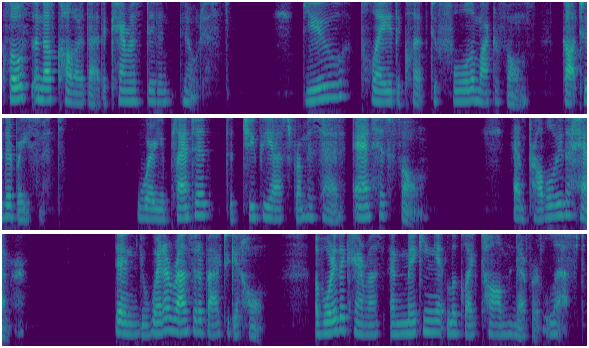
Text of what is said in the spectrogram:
close enough color that the cameras didn't notice. You played the clip to fool the microphones, got to their basement where you planted the GPS from his head and his phone, and probably the hammer. Then you went around to the back to get home, avoiding the cameras and making it look like Tom never left.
